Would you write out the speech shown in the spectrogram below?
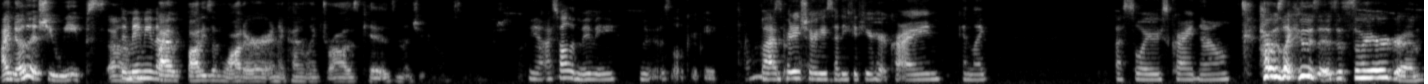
I know that she weeps um, Then maybe by that- bodies of water, and it kind of like draws kids, and then she drowns. Yeah, I saw the movie. The movie was a little creepy, but I'm pretty that. sure he said he could hear her crying and like. A Sawyer's crying now. I was like, "Who is it? Is it Sawyer or Grimm?"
